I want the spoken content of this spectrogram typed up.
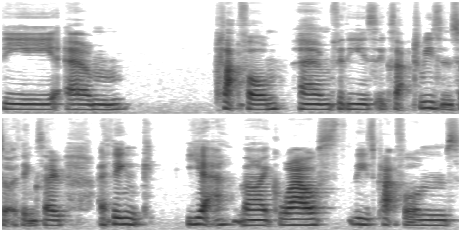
the um, platform um, for these exact reasons, sort of thing. So, I think, yeah, like whilst these platforms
